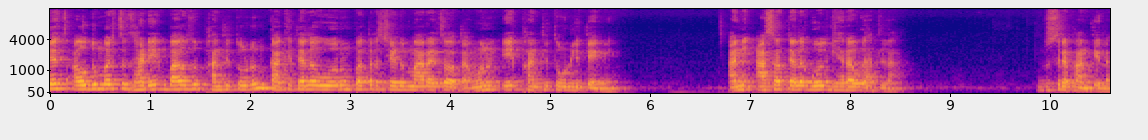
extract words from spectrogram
तेच औदुंबरचं झाड एक बाजू फांती तोडून काकी त्याला वरून पत्र शेड मारायचा होता. म्हणून एक फांती तोडली त्याने. आणि असा त्याला गोल घेराव घातला. दुसऱ्या फांतीला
